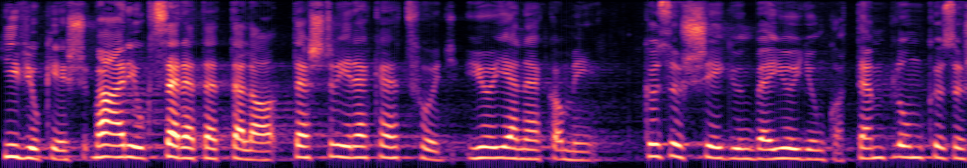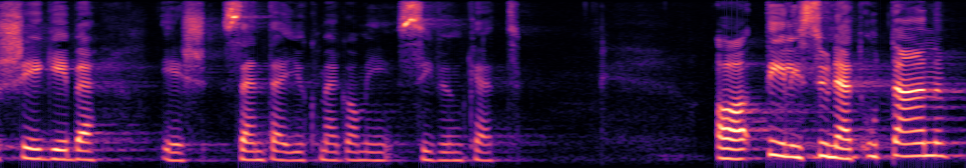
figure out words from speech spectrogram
Hívjuk és várjuk szeretettel a testvéreket, hogy jöjjenek a mi közösségünkbe, jöjjünk a templom közösségébe, és szenteljük meg a mi szívünket. A téli szünet után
